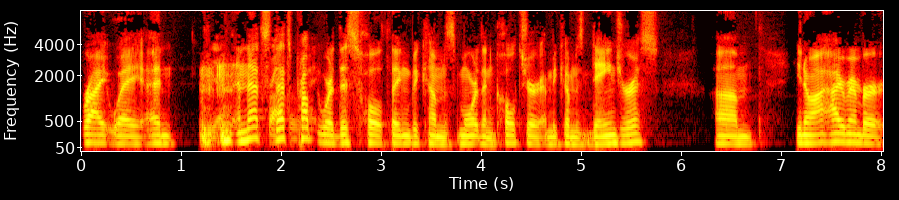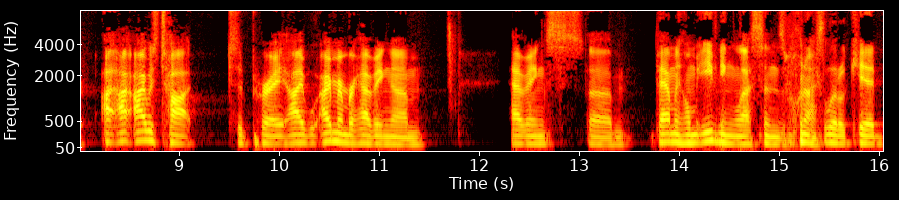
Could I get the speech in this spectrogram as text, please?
right way, and Yeah, and that's that's probably way. where this whole thing becomes more than culture and becomes dangerous. Um, you know, I, I remember I, I, I was taught to pray. I I remember having um having um family home evening lessons when I was a little kid,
